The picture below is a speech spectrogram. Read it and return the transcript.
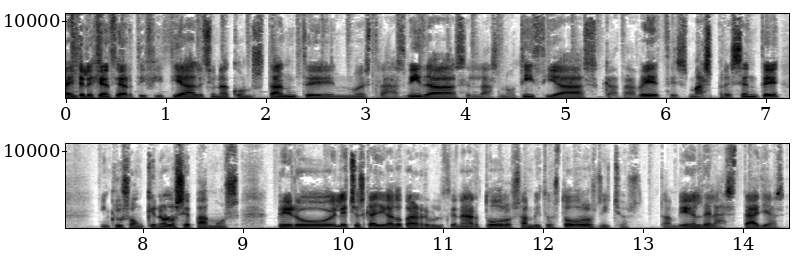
La inteligencia artificial es una constante en nuestras vidas, en las noticias, cada vez es más presente, incluso aunque no lo sepamos. Pero el hecho es que ha llegado para revolucionar todos los ámbitos, todos los nichos, también el de las tallas.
